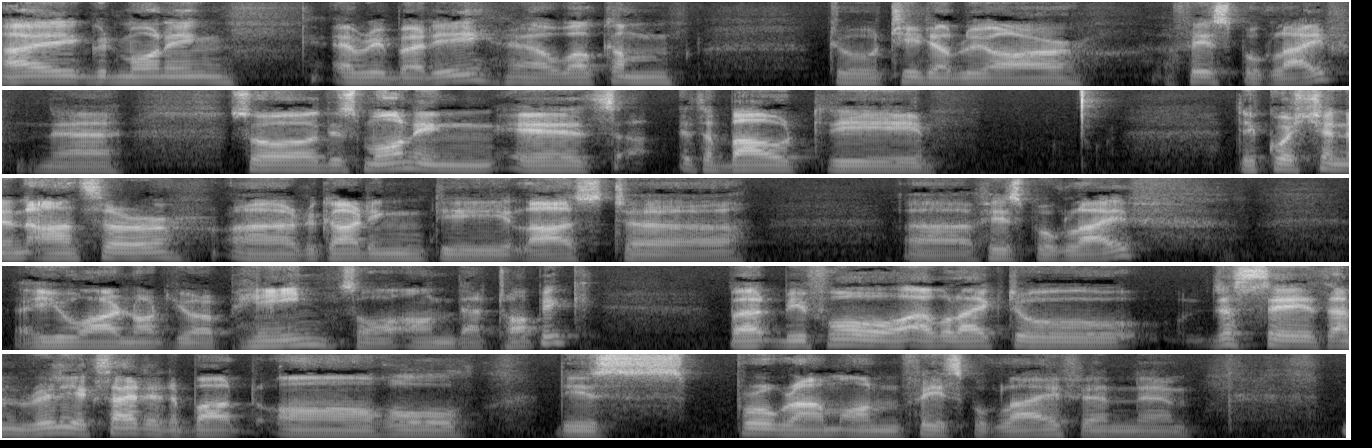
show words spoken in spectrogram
Hi, good morning, everybody. Uh, welcome to TWR Facebook Live. Uh, so this morning it's it's about the the question and answer uh, regarding the last uh, uh, Facebook Live. Uh, you are not your pain. So on that topic. But before I would like to just say that I'm really excited about uh, whole this program on Facebook Live. And um,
